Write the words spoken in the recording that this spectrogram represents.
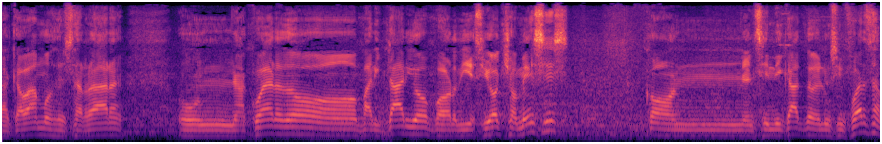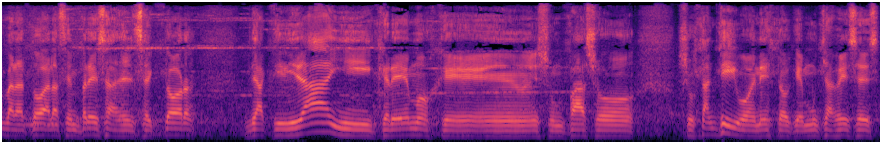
Acabamos de cerrar un acuerdo paritario por 18 meses con el sindicato de Luz y Fuerza para todas las empresas del sector de actividad y creemos que es un paso sustantivo en esto que muchas veces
